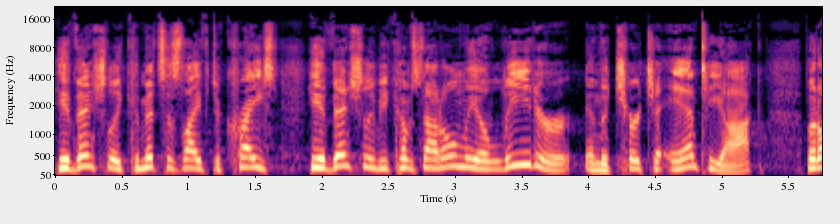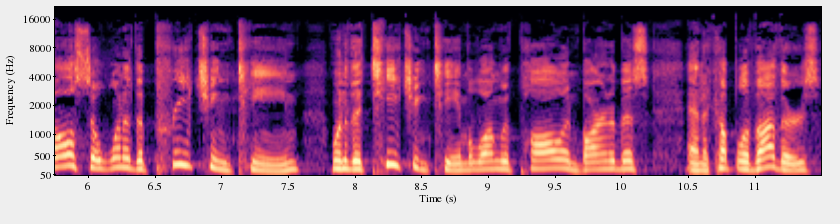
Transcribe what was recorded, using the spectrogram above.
He eventually commits his life to Christ. He eventually becomes not only a leader in the church of Antioch, but also one of the preaching team, one of the teaching team, along with Paul and Barnabas and a couple of others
